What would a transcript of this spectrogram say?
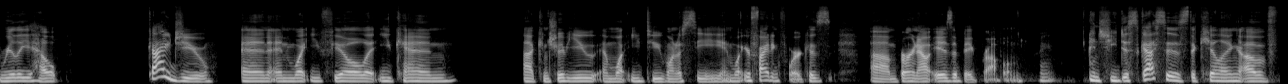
really help guide you and and what you feel that you can uh, contribute and what you do want to see and what you're fighting for because um, burnout is a big problem. Right. And she discusses the killing of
